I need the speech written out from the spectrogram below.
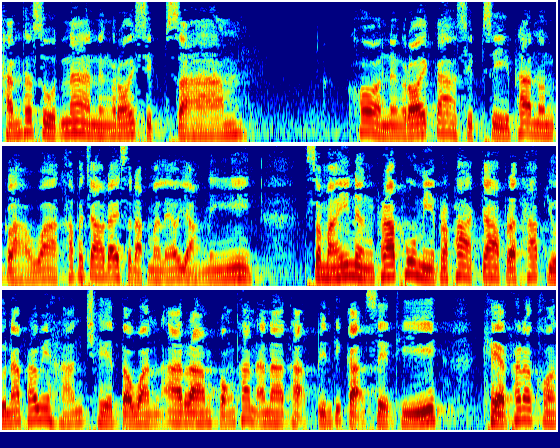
ขันธสูตรหน้าหนึ่งร้อยสิบสามข้อหนึ่งร้อยเก้าสิบสี่พระนนกล่าวว่า ข้าพเจ้าได้สดับมาแล้วอย่างนี้ สมัยหนึ่งพระผู้มีพระภาคเจ้าประทับอยู่ณพระวิหารเชตวัน อารามของท่านอนาถปินทิกะเศรษฐี เขตพระนคร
